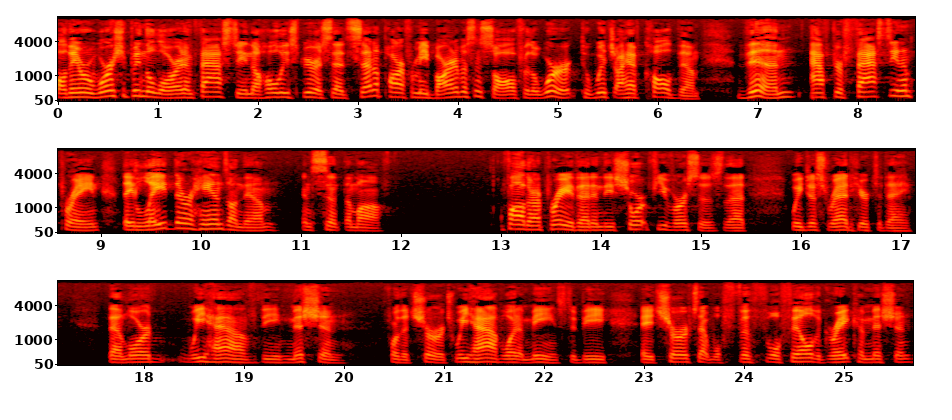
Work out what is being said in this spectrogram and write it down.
While they were worshiping the Lord and fasting, the Holy Spirit said, Set apart for me Barnabas and Saul for the work to which I have called them. Then, after fasting and praying, they laid their hands on them and sent them off. Father, I pray that in these short few verses that we just read here today, that, Lord, we have the mission for the church. We have what it means to be a church that will f- fulfill the Great Commission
